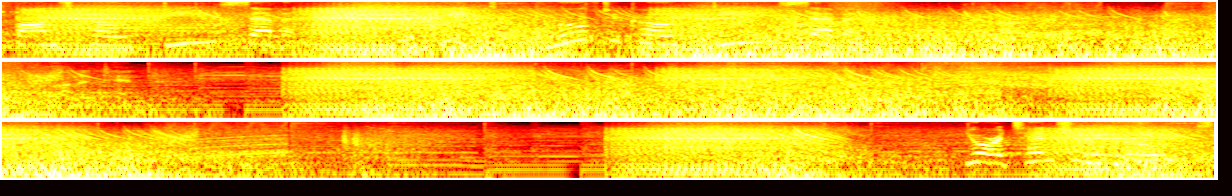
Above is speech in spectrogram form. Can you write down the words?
Response code D7. Repeat, move to code D7. Unattended. Your attention please.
